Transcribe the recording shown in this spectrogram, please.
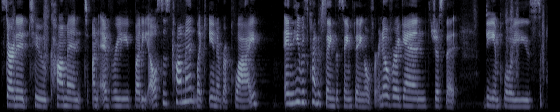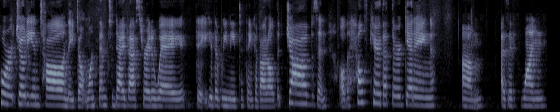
started to comment on everybody else's comment, like in a reply and he was kind of saying the same thing over and over again, just that the employees support Jody and Tal and they don't want them to divest right away. They, that we need to think about all the jobs and all the health care that they're getting, um, as if one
